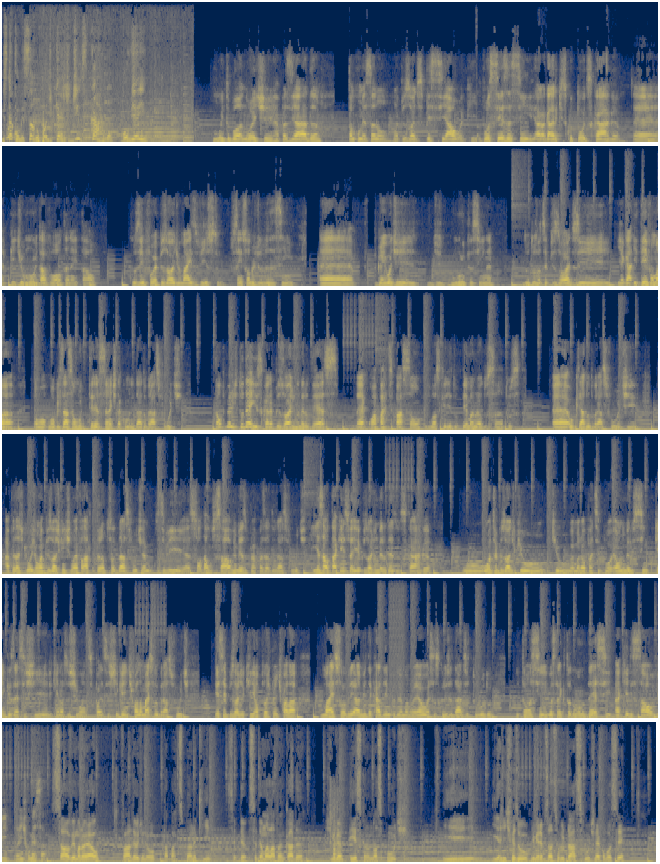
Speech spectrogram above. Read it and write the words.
Está começando o podcast Descarga. Ouve aí. Muito boa noite, rapaziada. Estamos começando um episódio especial aqui. Vocês, assim, a galera que escutou Descarga é, pediu muito a volta, né, e tal. Inclusive foi o episódio mais visto, sem sombra de dúvidas, assim, é, ganhou de, de muito, assim, né, do, dos outros episódios e, e, e teve uma, uma mobilização muito interessante da comunidade do Brasfoot. Então, primeiro de tudo é isso, cara. Episódio número 10, né, com a participação do nosso querido Emanuel dos Santos, é, o criador do Brasfoot. Apesar de que hoje é um episódio que a gente não vai falar tanto sobre Brasfoot, né? inclusive é só dar um salve mesmo pra rapaziada do Brasfoot. E exaltar que é isso aí, episódio número 10 do Descarga. O outro episódio que o, que o Emanuel participou é o número 5. Quem quiser assistir ele, quem não assistiu antes, pode assistir, que a gente fala mais sobre Brasfoot. Esse episódio aqui é um episódio pra gente falar mais sobre a vida acadêmica do Emanuel, essas curiosidades e tudo. Então, assim, gostaria que todo mundo desse aquele salve pra gente começar. Salve, Emanuel. Valeu de novo por estar participando aqui. Você deu, você deu uma alavancada gigantesca no nosso post. E, e a gente fez o primeiro episódio sobre o Brasfoot, né, com você.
